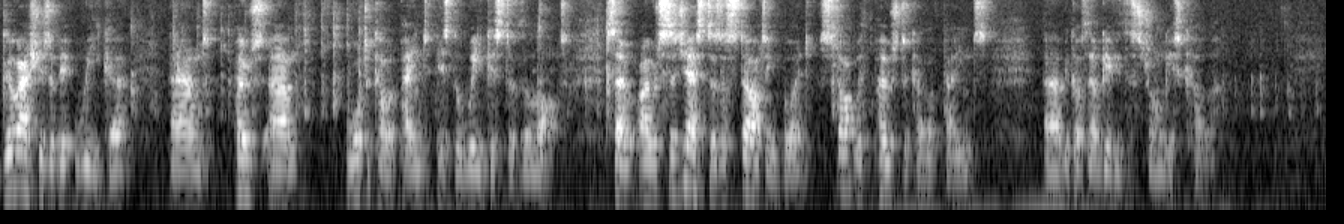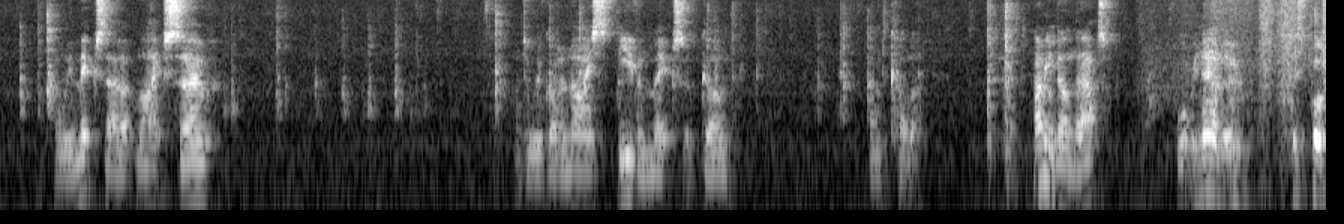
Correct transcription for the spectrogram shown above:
gouache is a bit weaker and post, um, watercolour paint is the weakest of the lot. So I would suggest as a starting point, start with poster colour paints uh, because they'll give you the strongest colour. And we mix that up like so until we've got a nice even mix of gum and colour. Having done that, what we now do is put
